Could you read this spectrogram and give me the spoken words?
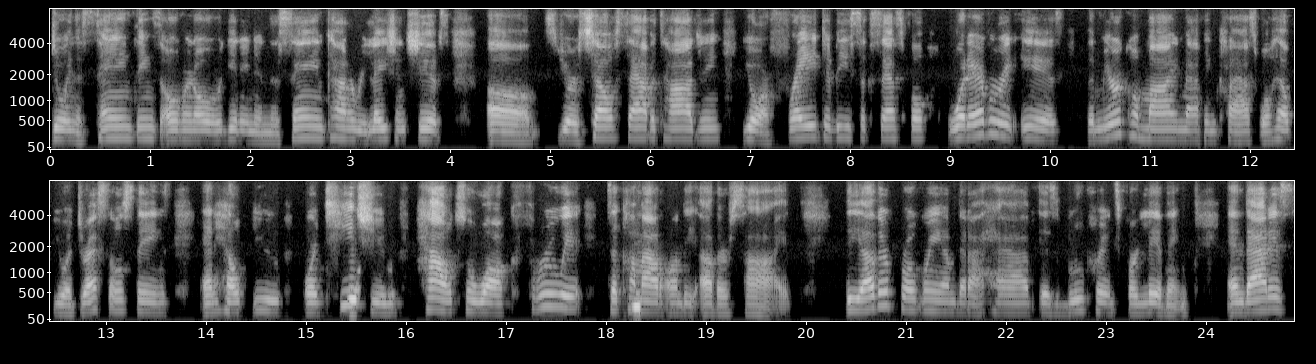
doing the same things over and over, getting in the same kind of relationships, uh, you're self sabotaging, you're afraid to be successful, whatever it is, the Miracle Mind Mapping class will help you address those things and help you or teach you how to walk through it to come out on the other side. The other program that I have is Blueprints for Living, and that is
